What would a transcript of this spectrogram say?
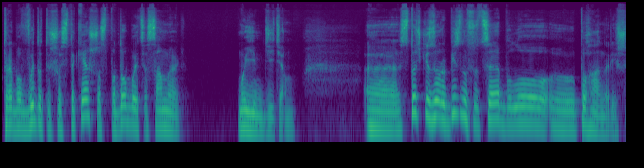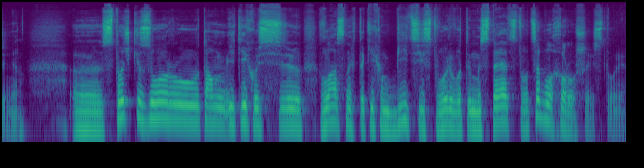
треба видати щось таке, що сподобається саме моїм дітям. Е, з точки зору бізнесу, це було е, погане рішення. Е, З точки зору там якихось власних таких амбіцій створювати мистецтво, це була хороша історія.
